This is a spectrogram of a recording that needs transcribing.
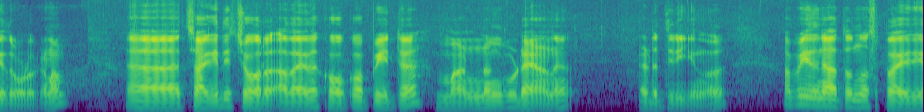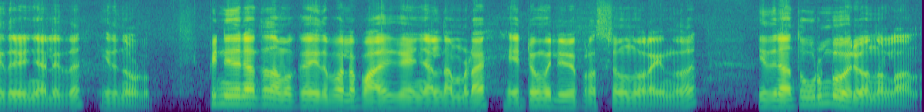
ചെയ്ത് കൊടുക്കണം. ചകിരിച്ചോറ് അതായത് കോക്കോപ്പീറ്റ് മണ്ണും കൂടെയാണ് എടുത്തിരിക്കുന്നത്. അപ്പോൾ ഇതിനകത്തൊന്ന് സ്പ്രേ ചെയ്ത് കഴിഞ്ഞാൽ ഇത് ഇരുന്നോളും. പിന്നെ ഇതിനകത്ത് നമുക്ക് ഇതുപോലെ പാകി കഴിഞ്ഞാൽ നമ്മുടെ ഏറ്റവും വലിയൊരു പ്രശ്നം എന്ന് പറയുന്നത് ഇതിനകത്ത് ഉറുമ്പ് വരും എന്നുള്ളതാണ്.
